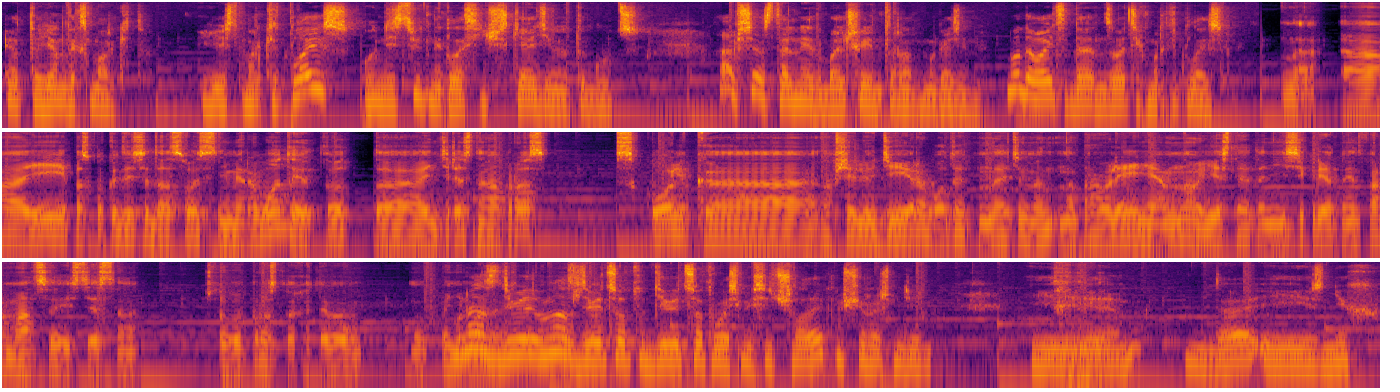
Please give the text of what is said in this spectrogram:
Это Яндекс Маркет. Есть Marketplace, он действительно классический один, это Goods. А все остальные это большие интернет-магазины. Ну, давайте, да, называть их маркетплейсами. Да. А, и поскольку 228 с ними работает, вот а, интересный вопрос – Сколько вообще людей работает над этим направлением? Ну, если это не секретная информация, естественно, чтобы просто хотя бы ну, понимали. У нас, 9, у нас 900, 980 человек на вчерашний день. И, да, и из них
